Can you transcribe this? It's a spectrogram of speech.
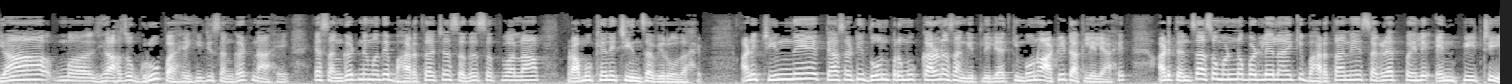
या हा जो ग्रुप आहे ही जी संघटना आहे या संघटनेमध्ये भारताच्या सदस्यत्वाला प्रामुख्याने चीनचा विरोध आहे. आणि चीनने त्यासाठी दोन प्रमुख कारणं सांगितलेली आहेत किंबहुना अटी टाकलेल्या आहेत. आणि त्यांचं असं म्हणणं पडलेलं आहे की भारताने सगळ्यात पहिले एन पी टी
